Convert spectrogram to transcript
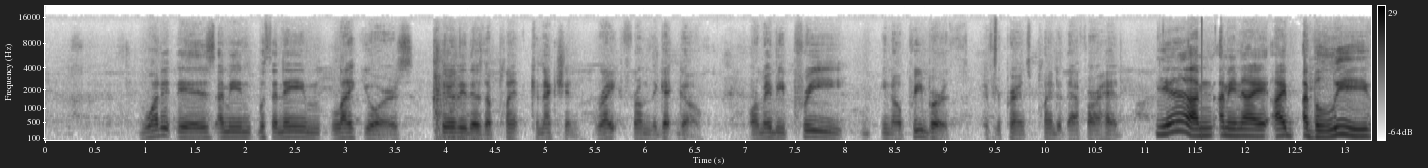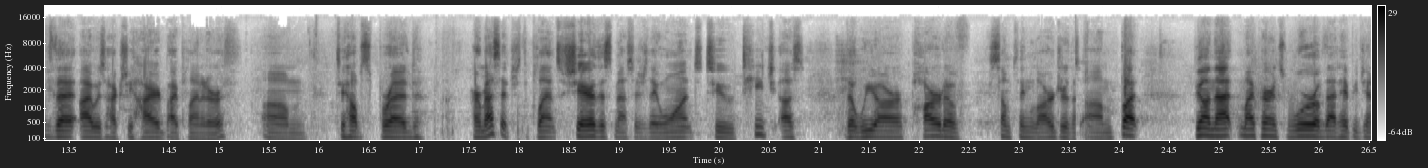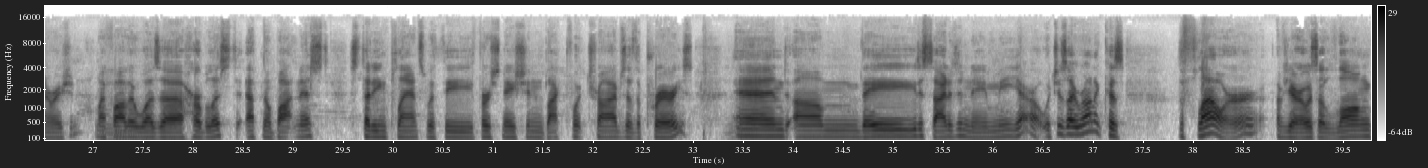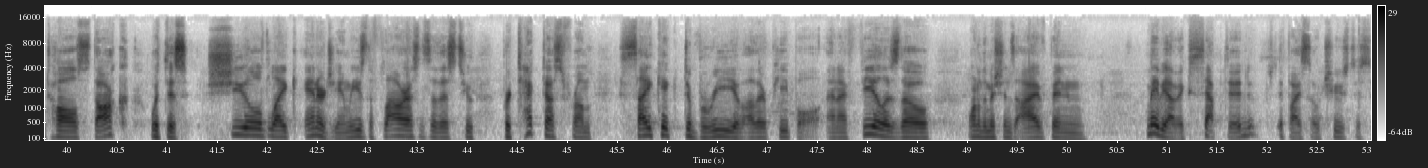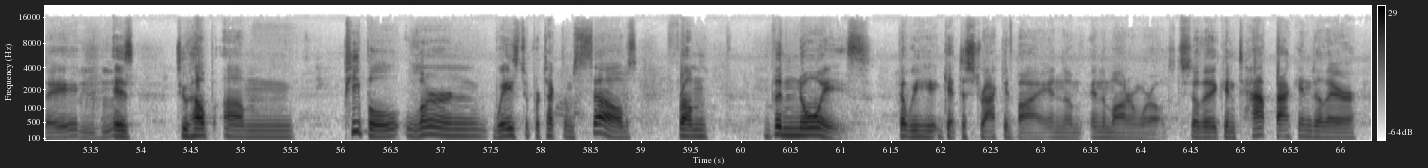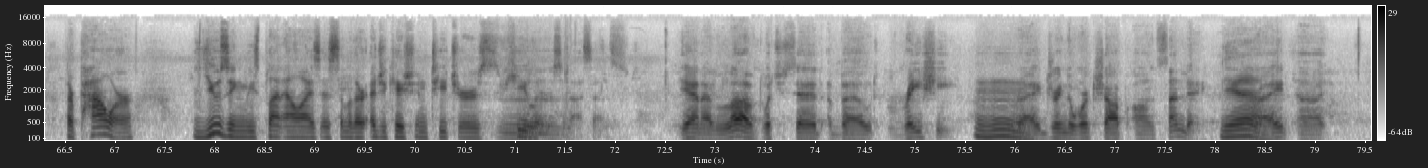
what it is. I mean, with a name like yours, clearly there's a plant connection right from the get-go, or maybe pre, you know, pre-birth if your parents planned it that far ahead. Yeah, I'm, i mean, I, I, I, believe that I was actually hired by Planet Earth. Um, to help spread her message. The plants share this message. They want to teach us that we are part of something larger. Than, um, but beyond that, my parents were of that hippie generation. My hmm. father was a herbalist, ethnobotanist, studying plants with the First Nation Blackfoot tribes of the prairies. Hmm. And um, they decided to name me Yarrow, which is ironic because the flower of yarrow is a long, tall stalk with this shield like energy. And we use the flower essence of this to protect us from psychic debris of other people. And I feel as though one of the missions I've been, maybe I've accepted, if I so choose to say, mm-hmm. is to help um, people learn ways to protect themselves from the noise that we get distracted by in the in the modern world, so they can tap back into their their power using these plant allies as some of their education teachers, healers in that sense. Yeah, and I loved what you said about reishi, right? During the workshop on Sunday. Mm-hmm. Yeah. Right. Uh,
